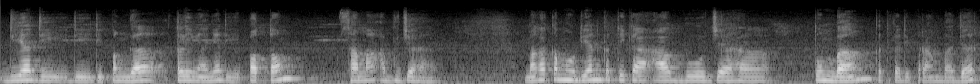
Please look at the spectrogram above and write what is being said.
Dia di, di, dipenggal telinganya dipotong sama Abu Jahal. Maka kemudian ketika Abu Jahal tumbang ketika di perang Badar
